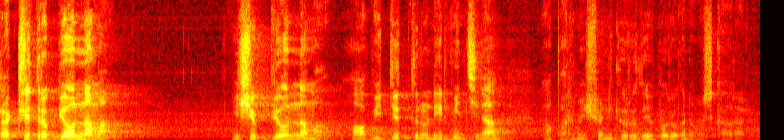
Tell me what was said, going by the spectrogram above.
రక్షితృభ్యోన్నమ ఇషుభ్యోన్నమ ఆ విద్యుత్తును నిర్మించిన ఆ పరమేశ్వరునికి హృదయపూర్వక నమస్కారాలు.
